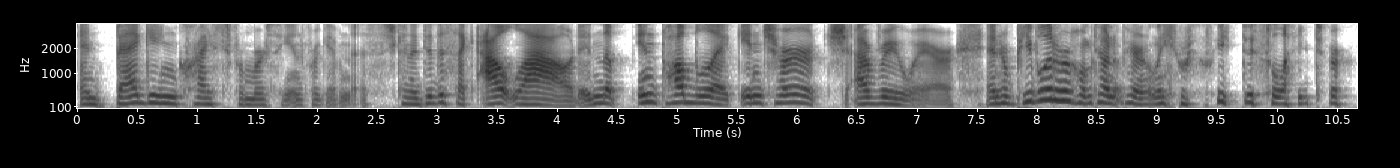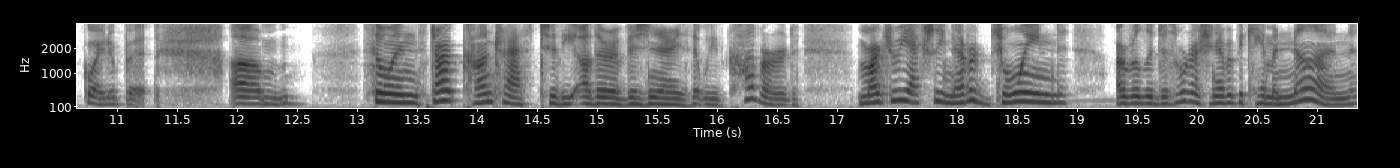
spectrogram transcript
and begging Christ for mercy and forgiveness. She kind of did this like out loud in the in public, in church, everywhere. And her people in her hometown apparently really disliked her quite a bit. Um, so in stark contrast to the other visionaries that we've covered, Margery actually never joined a religious order. She never became a nun,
